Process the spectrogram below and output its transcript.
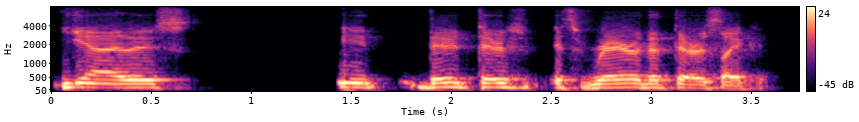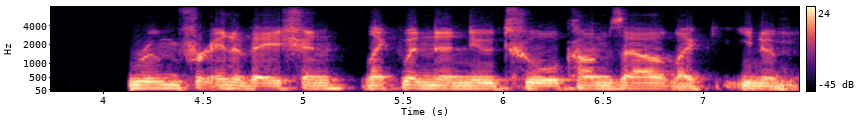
Yeah, there's it, there, there's it's rare that there's like room for innovation. Like when a new tool comes out, like you know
